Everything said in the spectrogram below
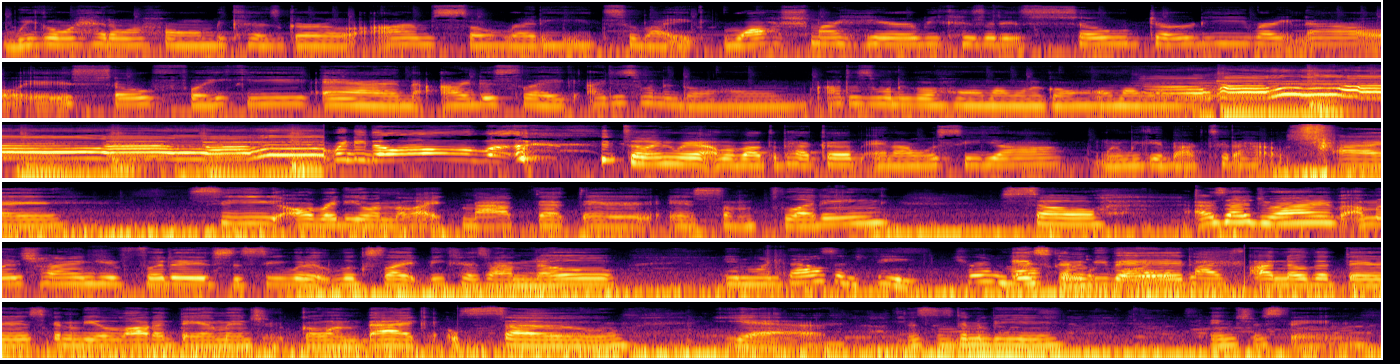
We gonna head on home because girl i'm so ready to like wash my hair because it is so dirty right now. It is so flaky. And i just like i just want to go home. I just want to go home. I want to go home. I want to go home. Oh, oh, oh, ready to go home. So anyway i'm about to pack up and i will see y'all when we get back to the house. I see already on the like map that there is some flooding. So as I drive, I'm gonna try and get footage to see what it looks like because I know in 1,000 feet, turn left. It's gonna be bad. I know that there is gonna be a lot of damage going back. So yeah, this is gonna be interesting.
